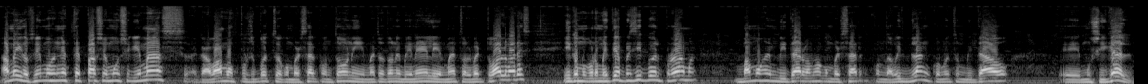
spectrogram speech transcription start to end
Amigos, seguimos en este espacio Música y Más. Acabamos, por supuesto, de conversar con Tony, el maestro Tony Pinelli el maestro Alberto Álvarez. Y como prometí al principio del programa, vamos a invitar, vamos a conversar con David Blanco, nuestro invitado eh, musical,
